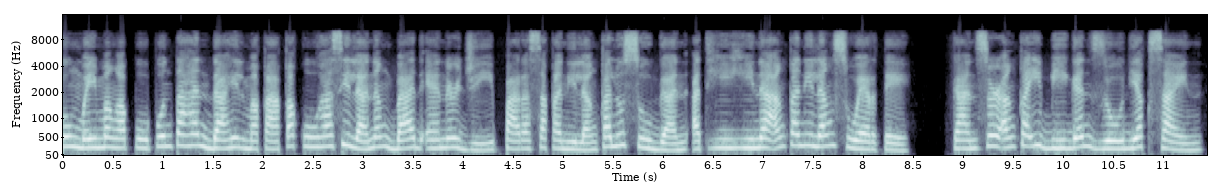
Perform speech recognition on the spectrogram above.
kung may mga pupuntahan dahil makakakuha sila ng bad energy para sa kanilang kalusugan at hihina ang kanilang swerte. Cancer ang kaibigan zodiac sign,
